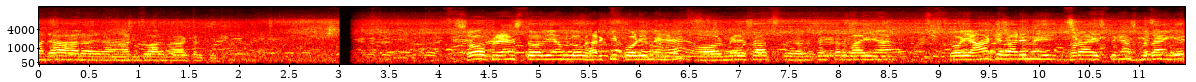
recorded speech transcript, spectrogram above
मज़ा आ रहा है यहाँ हरिद्वार में आकर के। सो फ्रेंड्स तो अभी हम लोग हर की पौड़ी में हैं और मेरे साथ रविशंकर भाई हैं। तो यहाँ के बारे में थोड़ा एक्सपीरियंस बताएँगे।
